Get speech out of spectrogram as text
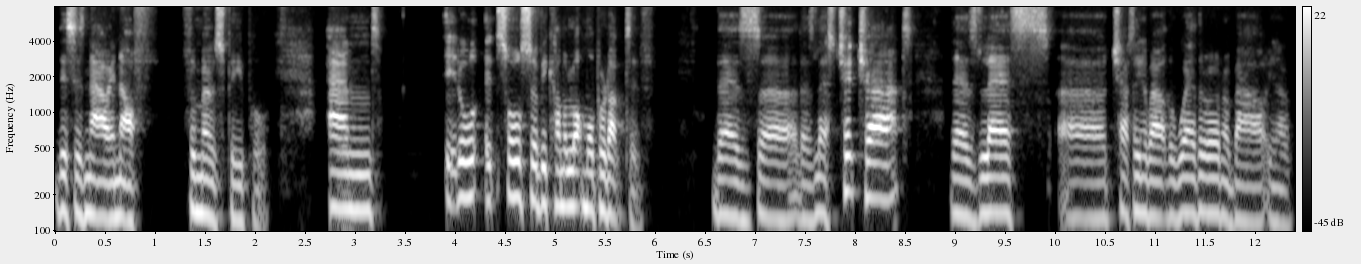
this is now enough for most people. And it all, it's also become a lot more productive. There's uh, there's less chit chat. There's less uh, chatting about the weather and about you know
